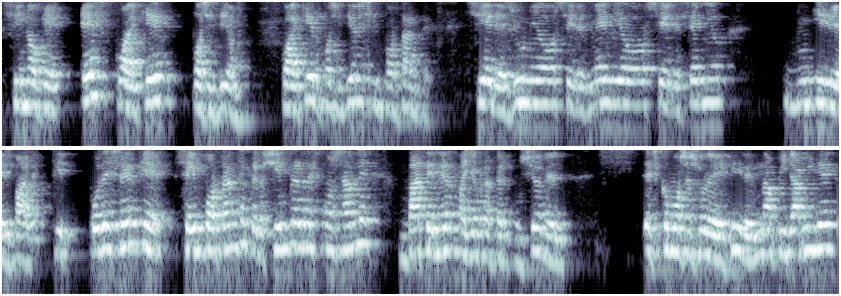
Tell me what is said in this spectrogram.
sino que es cualquier posición. Cualquier posición es importante. Si eres junior, si eres medio, si eres senior, y dices, vale, puede ser que sea importante, pero siempre el responsable va a tener mayor repercusión. es como se suele decir, en una pirámide,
